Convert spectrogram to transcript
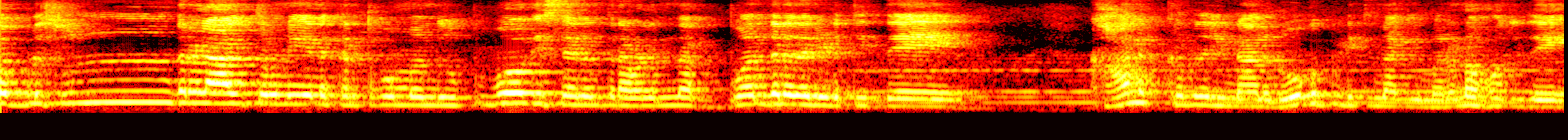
ಒಬ್ಬಳು ಸುಂದರಳಾದ ತರುಣಿಯನ್ನು ಕರೆದುಕೊಂಡ್ಬಂದು ಉಪಭೋಗಿಸಿದ ನಂತರ ಅವಳನ್ನು ಬಂಧನದಲ್ಲಿಡುತ್ತಿದ್ದೆ ಕಾಲಕ್ರಮದಲ್ಲಿ ನಾನು ರೋಗಪೀಡಿತನಾಗಿ ಮರಣ ಹೊಂದಿದೆ.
